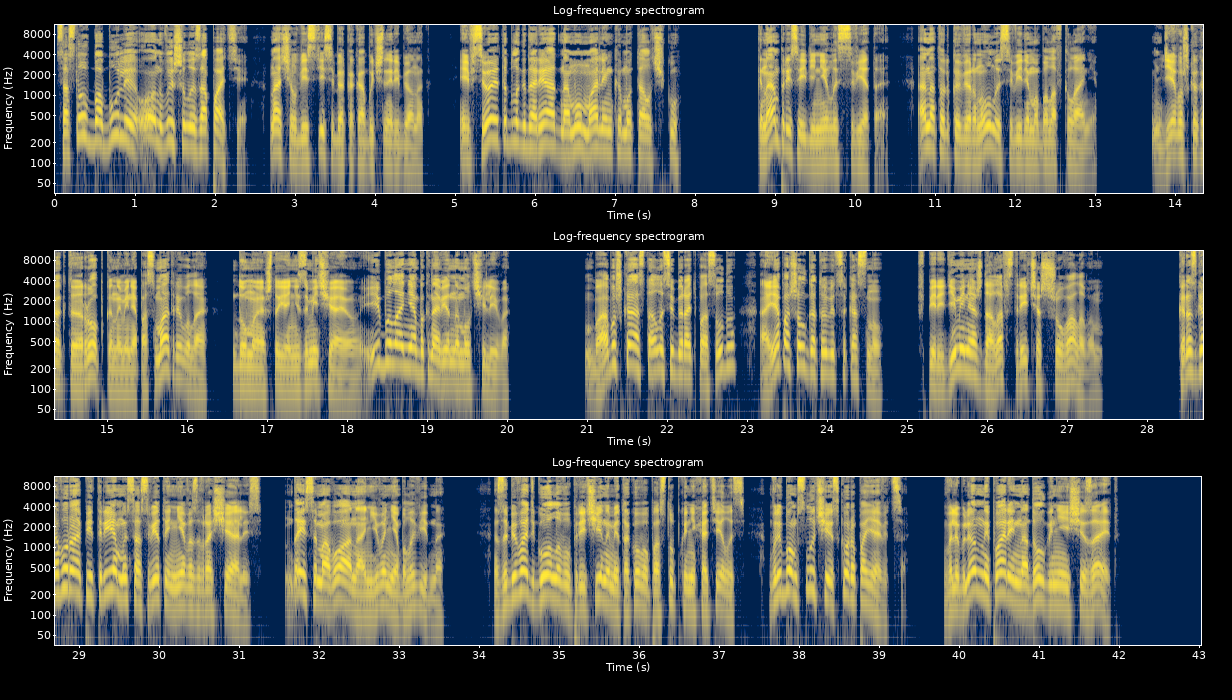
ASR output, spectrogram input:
Со слов бабули, он вышел из апатии, начал вести себя как обычный ребенок. И все это благодаря одному маленькому толчку. К нам присоединилась Света. Она только вернулась, видимо, была в клане. Девушка как-то робко на меня посматривала, думая, что я не замечаю, и была необыкновенно молчалива. Бабушка осталась убирать посуду, а я пошел готовиться ко сну. Впереди меня ждала встреча с Шуваловым. К разговору о Петре мы со Светой не возвращались, да и самого Ананьева не было видно. Забивать голову причинами такого поступка не хотелось, в любом случае скоро появится. Влюбленный парень надолго не исчезает.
